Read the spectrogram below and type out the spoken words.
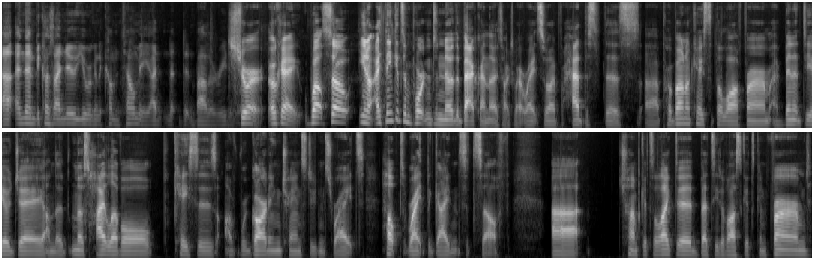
Uh, and then because I knew you were going to come tell me, I n- didn't bother reading. Sure. It. Okay. Well, so you know, I think it's important to know the background that I talked about, right? So I've had this this uh, pro bono case at the law firm. I've been at DOJ on the most high level cases regarding trans students' rights, helped write the guidance itself. Uh, Trump gets elected, Betsy DeVos gets confirmed.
